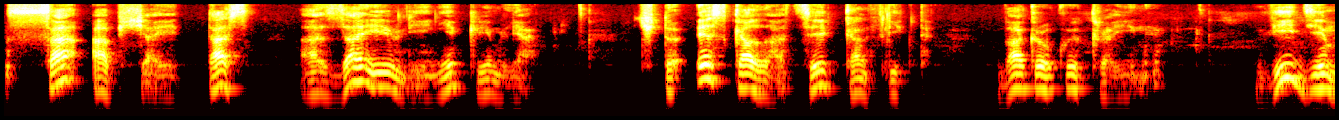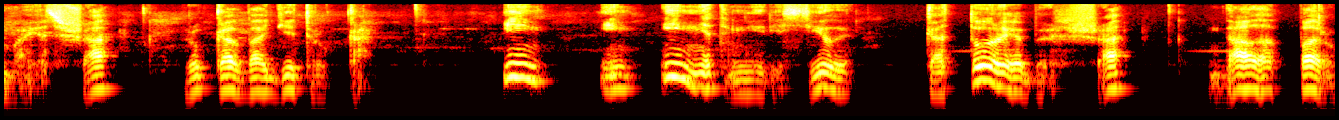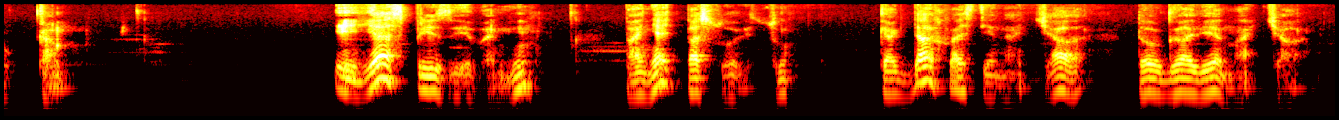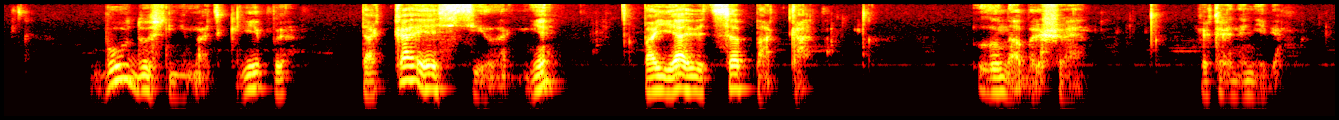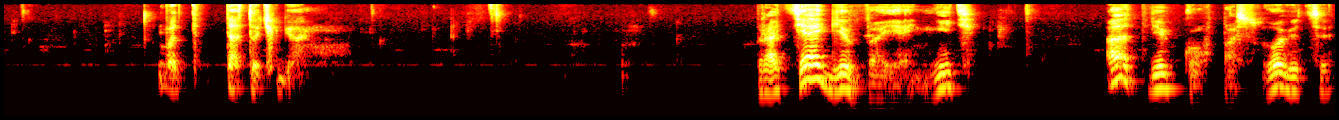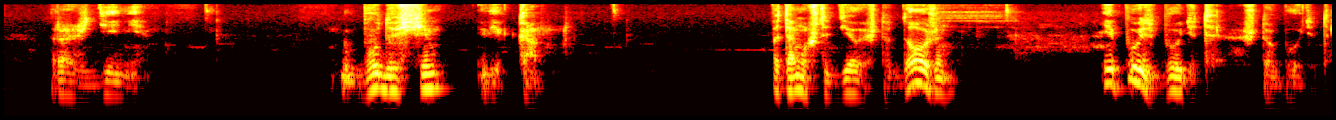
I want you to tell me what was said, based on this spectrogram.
сообщает ТАСС о заявлении Кремля, что эскалации конфликта вокруг Украины, видимая США, руководит рука. И, и, и нет в мире силы, которая бы США дала по рукам. И я с призывами понять пословицу, когда в хвосте начало, то в голове мочало. Буду снимать клипы, такая сила не появится пока. Луна большая, какая на небе. Вот та точка белая. Протягивая нить от веков пословицы рождения к будущим векам. Потому что делай, что должен, и пусть будет, что будет.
